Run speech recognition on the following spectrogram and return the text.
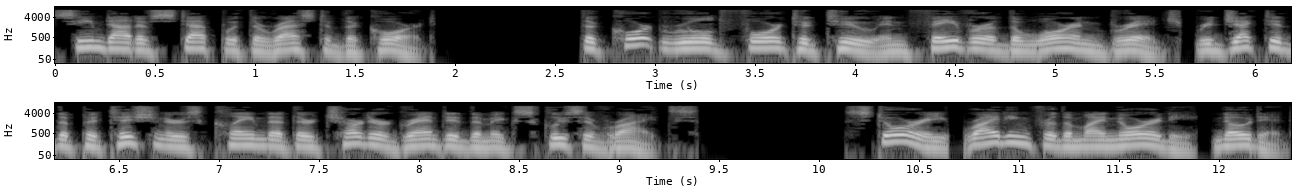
seemed out of step with the rest of the court. The court ruled 4–2 in favor of the Warren Bridge, rejected the petitioners' claim that their charter granted them exclusive rights. Story, writing for the minority, noted,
